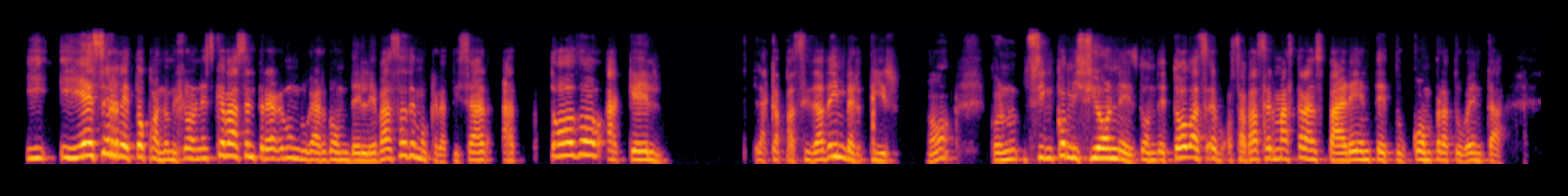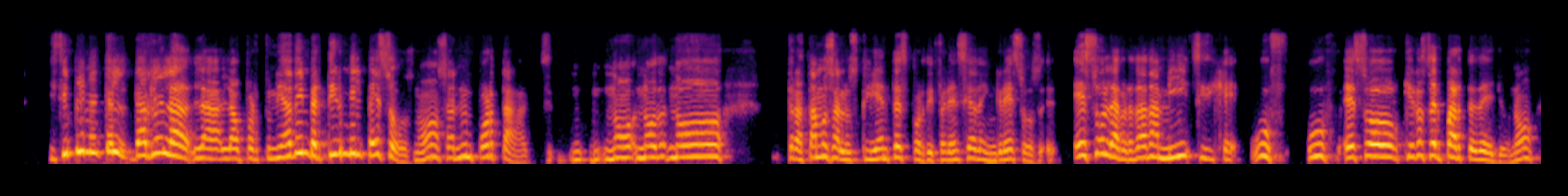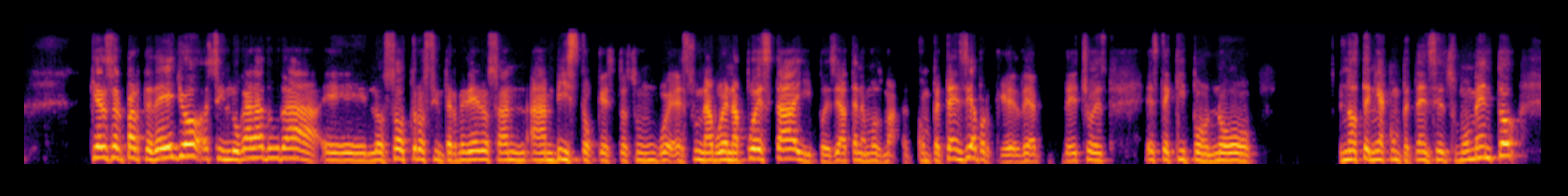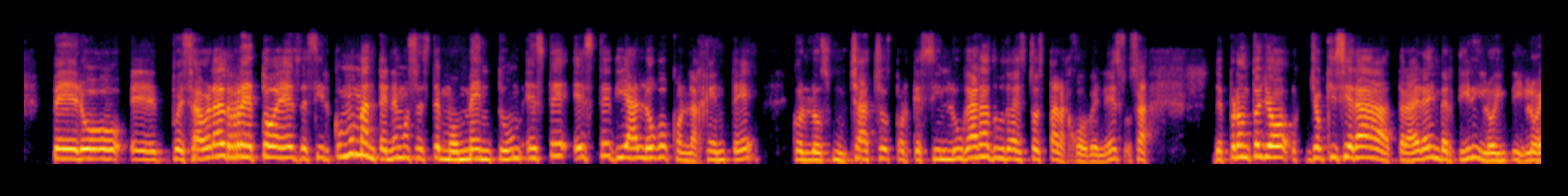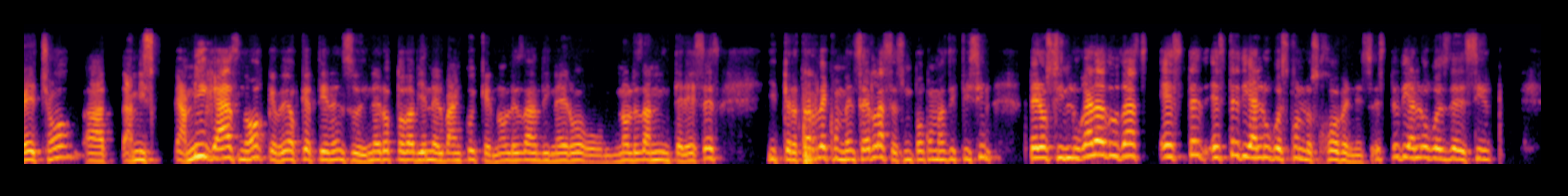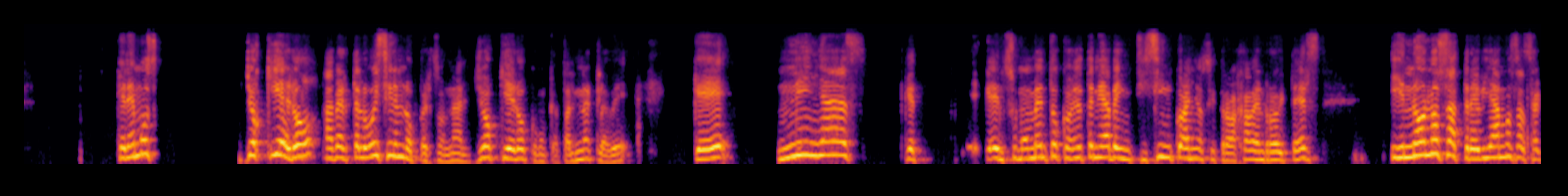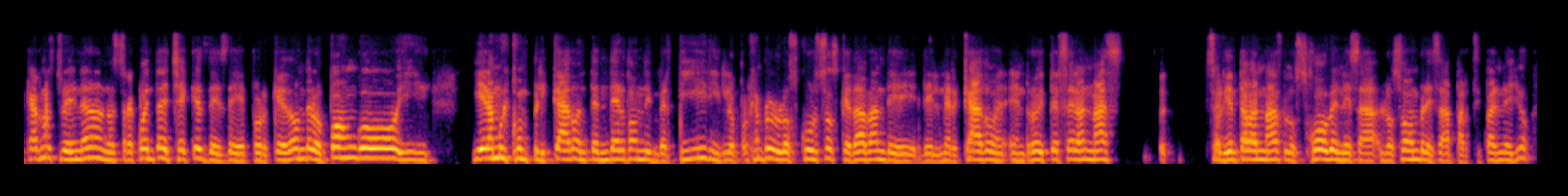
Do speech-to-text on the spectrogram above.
Y, y ese reto cuando me dijeron, es que vas a entregar un lugar donde le vas a democratizar a todo aquel la capacidad de invertir, ¿no? Con sin comisiones, donde todo va a ser, o sea, va a ser más transparente tu compra, tu venta. Y simplemente darle la, la, la oportunidad de invertir mil pesos, ¿no? O sea, no importa. No, no, no tratamos a los clientes por diferencia de ingresos. Eso, la verdad, a mí sí dije, uff, Uf, eso quiero ser parte de ello, ¿no? Quiero ser parte de ello. Sin lugar a duda, eh, los otros intermediarios han, han visto que esto es, un, es una buena apuesta y pues ya tenemos competencia porque de, de hecho es, este equipo no, no tenía competencia en su momento pero eh, pues ahora el reto es decir, ¿cómo mantenemos este momentum, este, este diálogo con la gente, con los muchachos? Porque sin lugar a duda esto es para jóvenes, o sea, de pronto yo, yo quisiera traer a invertir y lo, y lo he hecho a, a, mis amigas, ¿no? Que veo que tienen su dinero todavía en el banco y que no les dan dinero o no les dan intereses y tratar de convencerlas es un poco más difícil, pero sin lugar a dudas, este, este diálogo es con los jóvenes, este diálogo es de decir, queremos, yo quiero, a ver, te lo voy a decir en lo personal, yo quiero, como Catalina Clavé, que niñas en su momento, cuando yo tenía 25 años y trabajaba en Reuters, y no nos atrevíamos a sacar nuestro dinero en nuestra cuenta de cheques desde porque dónde lo pongo y, y era muy complicado entender dónde invertir y lo, por ejemplo los cursos que daban de, del mercado en, en, Reuters eran más se orientaban más los jóvenes a los hombres a participar en ello.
